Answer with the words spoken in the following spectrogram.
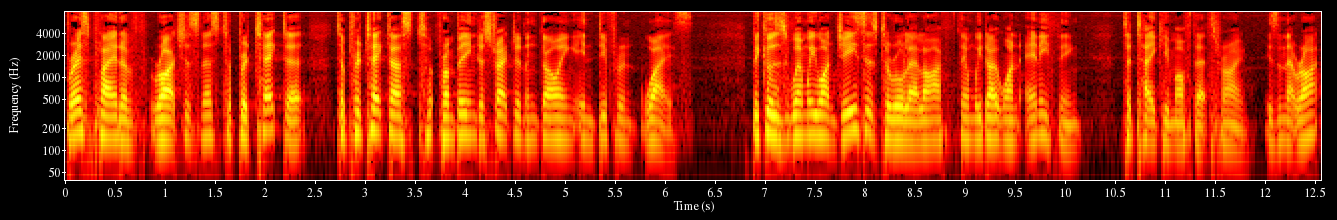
breastplate of righteousness to protect it, to protect us from being distracted and going in different ways. Because when we want Jesus to rule our life, then we don't want anything to take him off that throne. Isn't that right?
